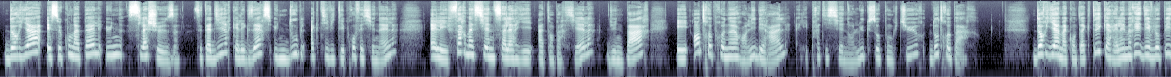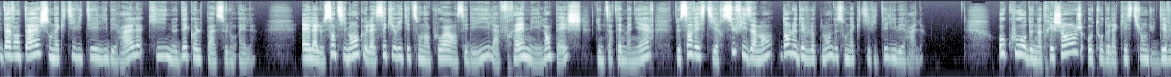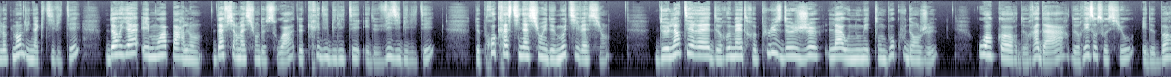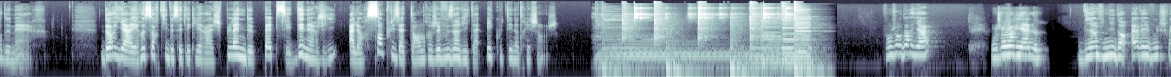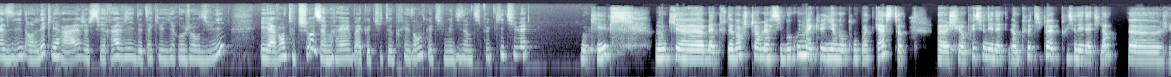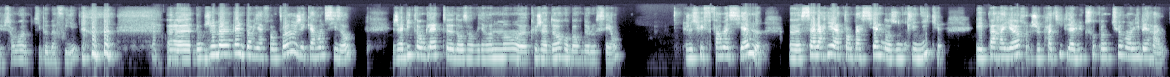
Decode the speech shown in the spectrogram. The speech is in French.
Doria est ce qu'on appelle une slasheuse, c'est-à-dire qu'elle exerce une double activité professionnelle. Elle est pharmacienne salariée à temps partiel, d'une part, et entrepreneur en libéral, elle est praticienne en luxoponcture, d'autre part. Doria m'a contactée car elle aimerait développer davantage son activité libérale qui ne décolle pas selon elle. Elle a le sentiment que la sécurité de son emploi en CDI la freine et l'empêche, d'une certaine manière, de s'investir suffisamment dans le développement de son activité libérale. Au cours de notre échange autour de la question du développement d'une activité, Doria et moi parlons d'affirmation de soi, de crédibilité et de visibilité, de procrastination et de motivation, de l'intérêt de remettre plus de jeux là où nous mettons beaucoup d'enjeux, ou encore de radars, de réseaux sociaux et de bords de mer. Doria est ressortie de cet éclairage pleine de peps et d'énergie, alors sans plus attendre, je vous invite à écouter notre échange. Bonjour Doria. Bonjour Ariane. Bienvenue dans Avez-vous choisi dans l'éclairage. Je suis ravie de t'accueillir aujourd'hui. Et avant toute chose, j'aimerais bah, que tu te présentes, que tu me dises un petit peu qui tu es. Ok. Donc, euh, bah, tout d'abord, je te remercie beaucoup de m'accueillir dans ton podcast. Euh, je suis impressionnée d'être un petit peu impressionnée d'être là. Euh, je vais sûrement un petit peu bafouiller. donc, je m'appelle Doria Fantin, j'ai 46 ans. J'habite en Glette dans un environnement que j'adore au bord de l'océan. Je suis pharmacienne, salariée à temps partiel dans une clinique et par ailleurs, je pratique la luxopuncture en libéral.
